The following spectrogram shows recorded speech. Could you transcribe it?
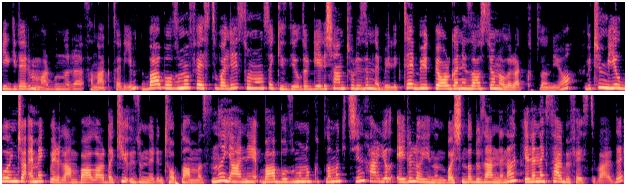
bilgilerim var. Bunları sana aktarayım. Bağ Bozumu Festivali son 18 yıldır gelişen turizmle birlikte büyük bir organizasyon olarak kutlanıyor. Bütün bir yıl boyunca emek verilen bağlardaki üzümlerin toplanmasını yani bağ bozumunu kutlamak için her yıl Eylül ayının başında düzenlenen geleneksel bir festivaldir.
